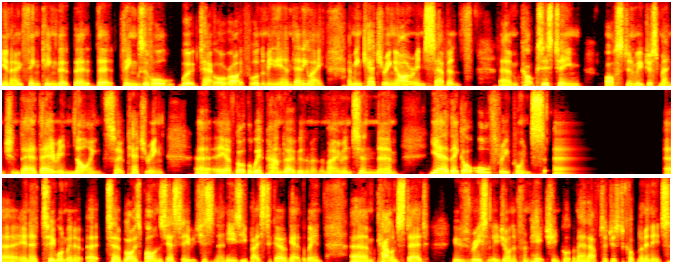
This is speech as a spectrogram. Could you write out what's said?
you know, thinking that, that, that things have all worked out all right for them in the end anyway. I mean, Kettering are in seventh. Um, Cox's team, Boston, we've just mentioned there, they're in ninth. So Kettering, uh, have got the whip hand over them at the moment. And um, yeah, they got all three points. Uh, uh, in a 2 1 win at, at uh, Blyth Bottoms yesterday, which isn't an easy place to go and get the win. Um, Callum Stead, who's recently joined from Hitchin, put them ahead after just a couple of minutes.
